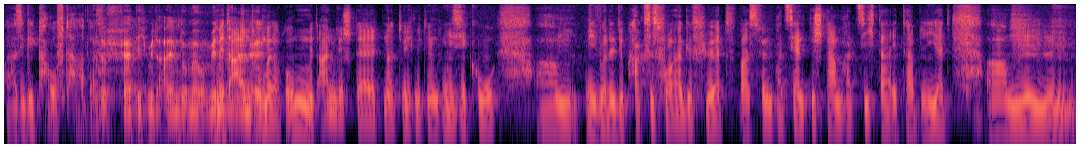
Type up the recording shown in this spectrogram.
quasi gekauft habe. Also fertig mit allem drumherum? Mit, mit allem drumherum, mit Angestellten, natürlich mit dem Risiko, ähm, wie wurde die Praxis vorher geführt, was für ein Patientenstamm hat sich da etabliert. Ähm,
